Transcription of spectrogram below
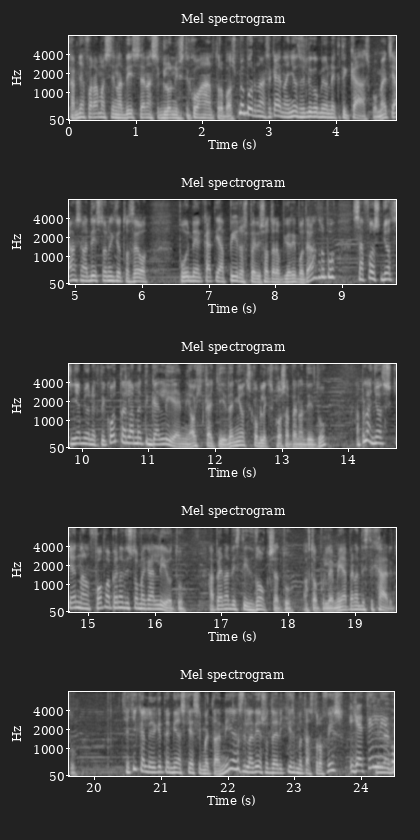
Καμιά φορά, μα συναντήσεις ένα συγκλονιστικό άνθρωπο, ας πούμε, μπορεί να σε κάνει να νιώθεις λίγο μειονεκτικά, ας πούμε. Έτσι. Αν συναντήσεις τον ίδιο το Θεό, που είναι κάτι απείρως περισσότερο από οποιοδήποτε άνθρωπο, σαφώς νιώθεις μια μειονεκτικότητα, αλλά με την καλή έννοια, όχι κακή. Δεν νιώθεις κομπλεξικός απέναντί του. Απλά νιώθεις και έναν φόβο απέναντι στο μεγαλείο του. Απέναντι στη δόξα του, αυτό που λέμε, ή απέναντι στη χάρη του. Και εκεί καλλιεργείται μια σχέση μετανία, δηλαδή εσωτερικής μεταστροφής. Γιατί Δηλαδή- λίγο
